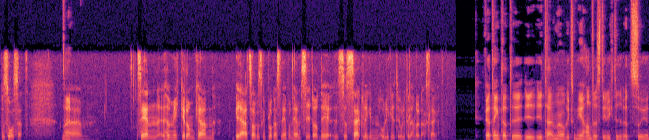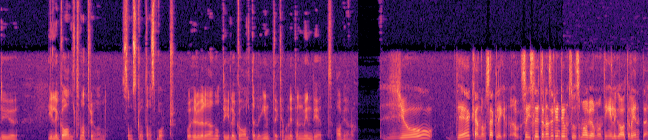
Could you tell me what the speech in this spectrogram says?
på så sätt. Nej. Ehm, Sen hur mycket de kan begära att saker ska plockas ner från hemsidor, det ser säkerligen olika ut i olika länder i dagsläget. För jag tänkte att i, i termer av liksom e-handelsdirektivet så är det ju illegalt material som ska tas bort. Och huruvida något är illegalt eller inte kan väl inte en myndighet avgöra? Jo, det kan de säkerligen. Så i slutändan så är det en domstol som avgör om någonting är illegalt eller inte.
